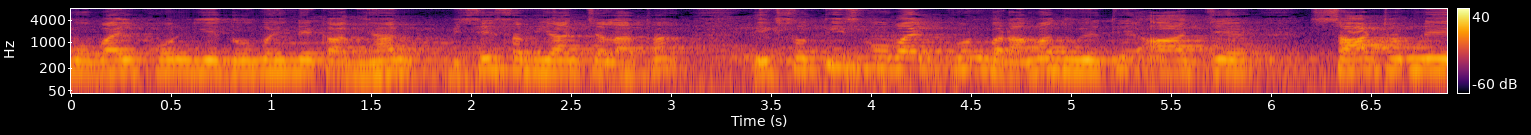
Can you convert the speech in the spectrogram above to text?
मोबाइल फ़ोन ये दो महीने का अभियान, विशेष अभियान चला था। 130 मोबाइल फ़ोन बरामद हुए थे। आज 60 हमने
